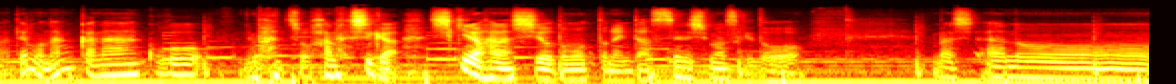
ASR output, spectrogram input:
まあ、でもなんかなこう、まあ、ちょ話が式の話しようと思ったのに脱線しますけど、まあ、あの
